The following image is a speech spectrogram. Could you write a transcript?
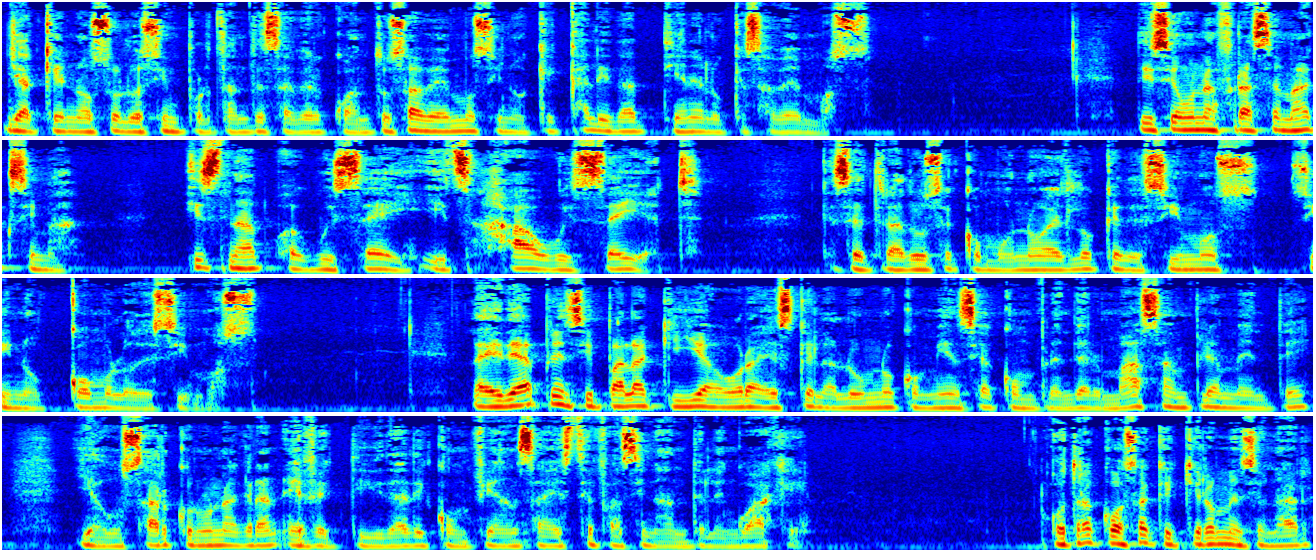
ya que no solo es importante saber cuánto sabemos, sino qué calidad tiene lo que sabemos. Dice una frase máxima, It's not what we say, it's how we say it que se traduce como no es lo que decimos, sino cómo lo decimos. La idea principal aquí y ahora es que el alumno comience a comprender más ampliamente y a usar con una gran efectividad y confianza este fascinante lenguaje. Otra cosa que quiero mencionar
